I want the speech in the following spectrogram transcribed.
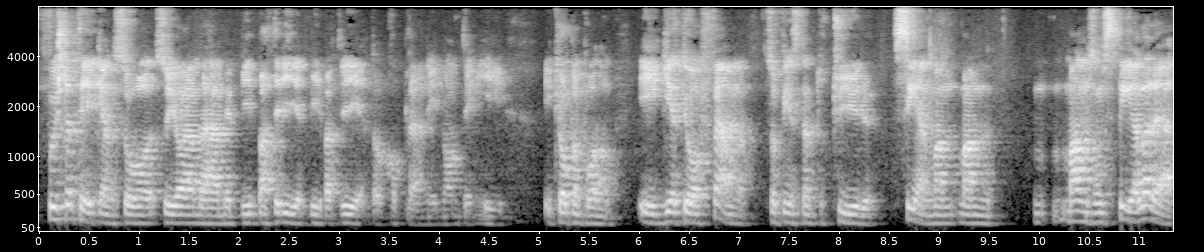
första taken så, så gör han det här med bilbatteriet, bilbatteriet och kopplar den i någonting i, i kroppen på honom. I GTA 5 så finns det en tortyrscen. Man, man, man som spelare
